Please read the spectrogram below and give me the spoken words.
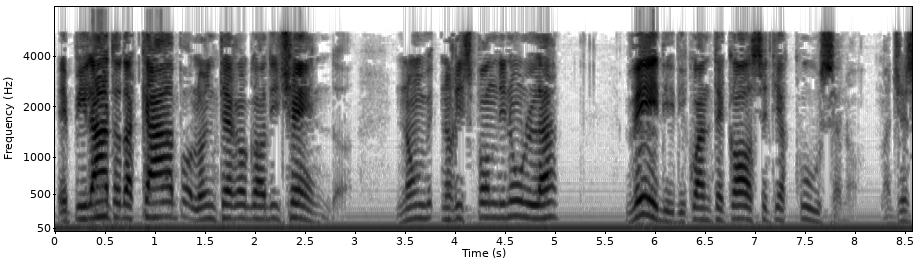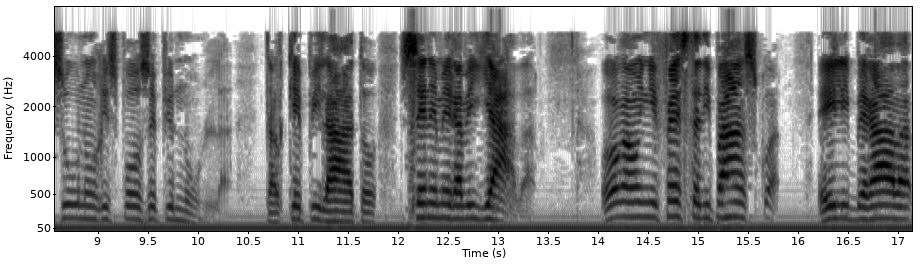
e Pilato da capo lo interrogò dicendo, non, non rispondi nulla? Vedi di quante cose ti accusano. Ma Gesù non rispose più nulla, talché Pilato se ne meravigliava. Ora ogni festa di Pasqua e liberava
